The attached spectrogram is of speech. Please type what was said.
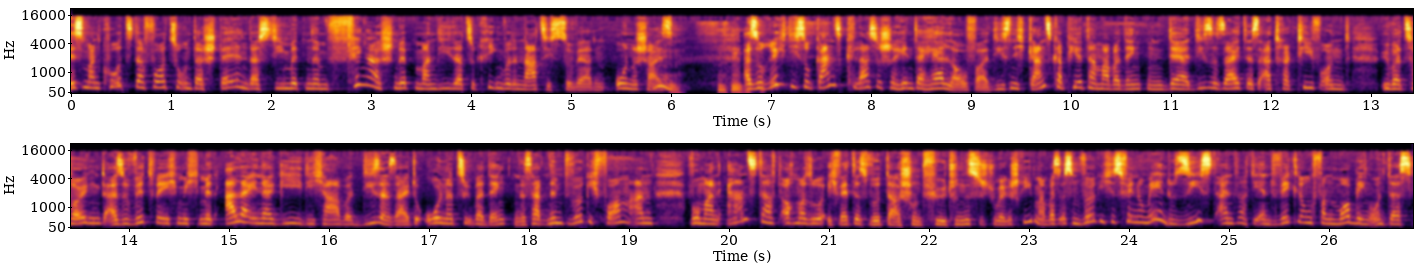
ist man kurz davor zu unterstellen, dass die mit einem Fingerschnipp man die dazu kriegen würde, Nazis zu werden. Ohne Scheiß. Hm. Also richtig so ganz klassische Hinterherlaufer, die es nicht ganz kapiert haben, aber denken, der, diese Seite ist attraktiv und überzeugend. Also widme ich mich mit aller Energie, die ich habe, dieser Seite, ohne zu überdenken. Es hat, nimmt wirklich Formen an, wo man ernsthaft auch mal so, ich wette, es wird da schon feuilletonistisch drüber geschrieben, aber es ist ein wirkliches Phänomen. Du siehst einfach die Entwicklung von Mobbing und das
